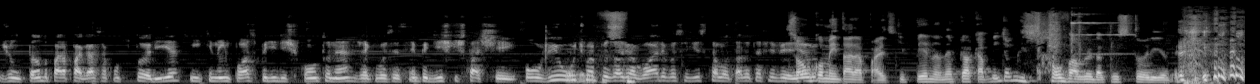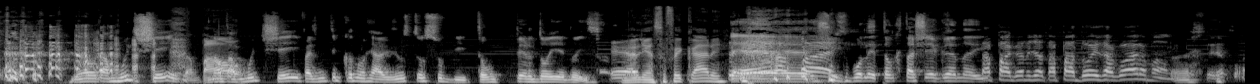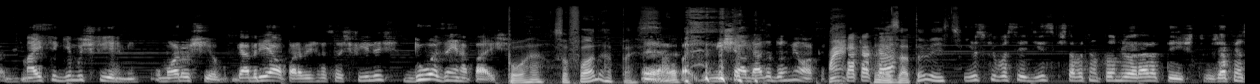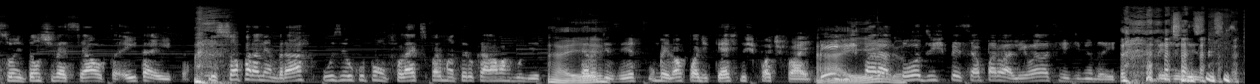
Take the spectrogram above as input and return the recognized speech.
juntando para pagar sua consultoria e que nem posso pedir desconto, né? Já que você sempre diz que está cheio. Ouvi o último episódio agora e você disse que está lotado até fevereiro. Só um comentário à parte, que pena, né? Porque eu acabei de aumentar o valor da consultoria. Né? Não, tá muito cheio, tá. Pau. Não, tá muito cheio. Faz muito tempo que eu não reajusto, eu subi. Então, perdoe, Heloísa. Minha aliança foi cara, hein? É, rapaz. esse boletão que tá chegando aí. Tá pagando, já tá pra dois agora, mano. Seria foda. Mas seguimos firme. Uma hora eu chego. Gabriel, parabéns para suas filhas. Duas, hein, rapaz? Porra, sou foda, rapaz. É, rapaz. Uma enxadada duas minhoca. KKK. É, exatamente. Isso que você disse que estava tentando melhorar a texto. Já pensou então se tivesse alta? Eita, eita. E só para lembrar, usem o cupom FLEX para manter o canal mais bonito. Aí. Quero dizer, o melhor podcast do Spotify. Beijos Aí, para garoto. todos, em especial para o Ale. Olha ela se redimindo aí. Beijo, beijo.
